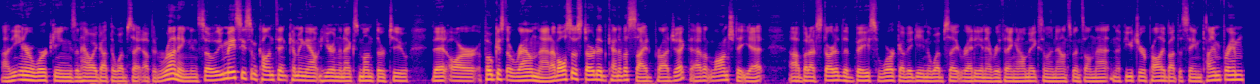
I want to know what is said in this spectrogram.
uh, the inner workings and how I got the website up and running. And so you may see some content coming out here in the next month or two that are focused around that. I've also started kind of a side project. I haven't launched it yet, uh, but I've started the base work of it, getting the website ready and everything, and I'll make some announcements on that in the future, probably about the same time frame.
